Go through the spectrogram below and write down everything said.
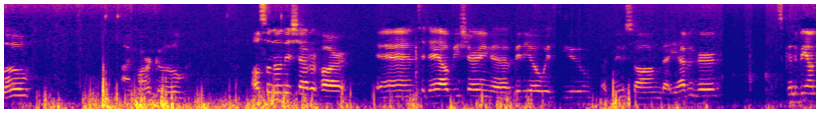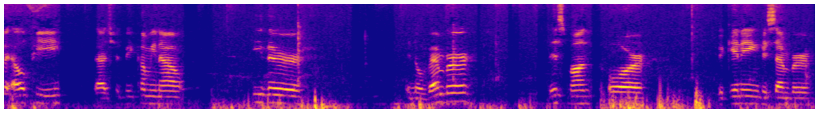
Hello, I'm Marco, also known as Shadowed Heart, and today I'll be sharing a video with you, a new song that you haven't heard. It's going to be on the LP that should be coming out either in November this month or beginning December.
